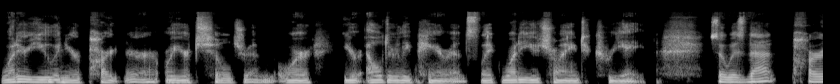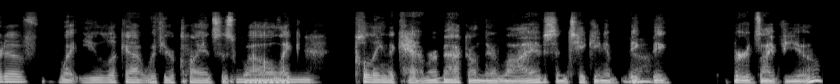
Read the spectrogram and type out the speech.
What are you and mm-hmm. your partner or your children or your elderly parents? Like, what are you trying to create? So, is that part of what you look at with your clients as well? Mm. Like pulling the camera back on their lives and taking a big, yeah. big bird's eye view?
